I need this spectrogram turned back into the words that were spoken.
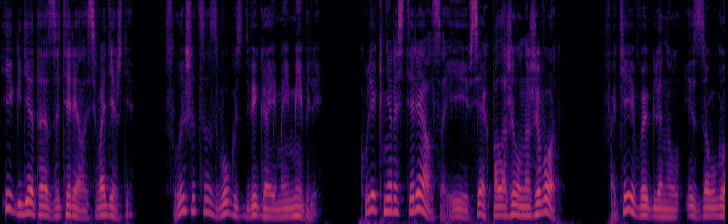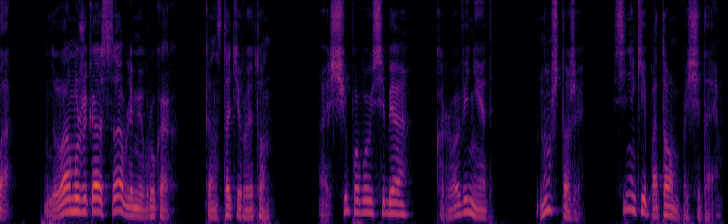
и где-то затерялась в одежде. Слышится звук сдвигаемой мебели. Кулик не растерялся и всех положил на живот. Фатей выглянул из-за угла. «Два мужика с саблями в руках», — констатирует он. Ощупываю себя. Крови нет. Ну что же, синяки потом посчитаем.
